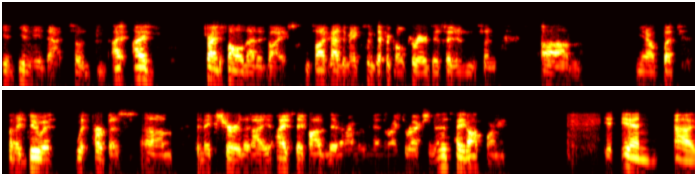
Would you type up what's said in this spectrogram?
you, you need that. So I, I've tried to follow that advice. And so I've had to make some difficult career decisions, and um, you know, but but I do it with purpose. Um, to make sure that I, I stay positive and I'm moving in the right direction. And it's paid off for me. And uh,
